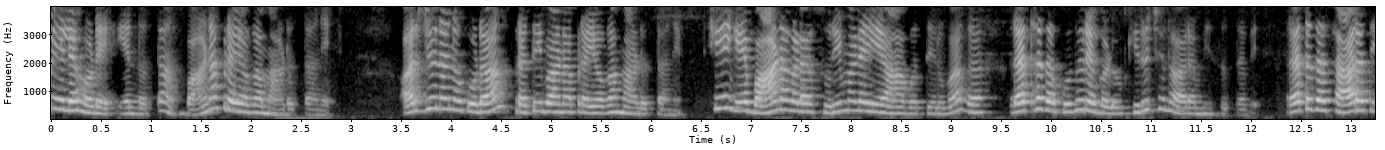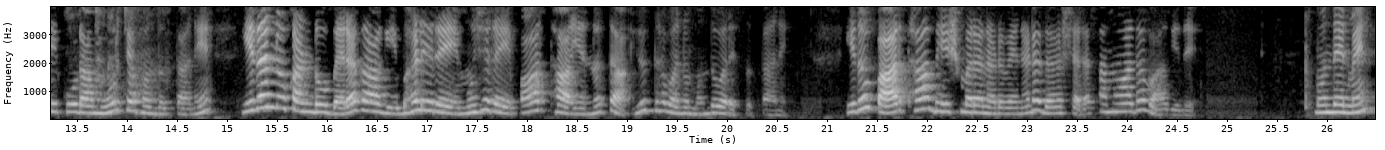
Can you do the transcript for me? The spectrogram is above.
ಮೇಲೆ ಹೊಡೆ ಎನ್ನುತ್ತಾ ಬಾಣ ಪ್ರಯೋಗ ಮಾಡುತ್ತಾನೆ. ಅರ್ಜುನನು ಕೂಡ ಪ್ರತಿಬಾಣ ಪ್ರಯೋಗ ಮಾಡುತ್ತಾನೆ. ಹೀಗೆ ಬಾಣಗಳ ಸುರಿಮಳೆಯೇ ಆಗುತ್ತಿರುವಾಗ ರಥದ ಕುದುರೆಗಳು ಕಿರುಚಲು ಆರಂಭಿಸುತ್ತವೆ. ರಥದ ಸಾರಥಿ ಕೂಡ ಮೂರ್ಛೆ ಹೊಂದುತ್ತಾನೆ. ಇದನ್ನು ಕಂಡು ಬೆರಗಾಗಿ ಬಳಿರೆ ಮುಜರೆ ಪಾರ್ಥ ಎನ್ನುತ್ತಾ ಯುದ್ಧವನ್ನು ಮುಂದುವರಿಸುತ್ತಾನೆ. ಇದು ಪಾರ್ಥ ಭೀಷ್ಮರ ನಡುವೆ ನಡೆದ ಶರಸಂವಾದವಾಗಿದೆ. ಮುಂದೇನ್ ಮೇನ್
